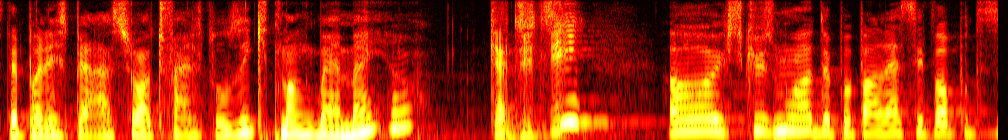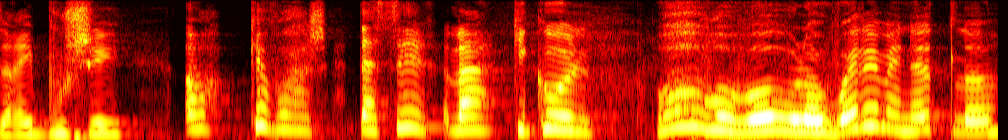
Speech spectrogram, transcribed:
C'était pas l'inspiration à te faire exploser qui te manque ben ben, hein? Qu'as-tu dit? Oh, excuse-moi de pas parler assez fort pour tes oreilles bouchées. Oh, que vois-je? Ta cire, là, qui coule. Oh, wow, wow, là, wait a minute, là.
